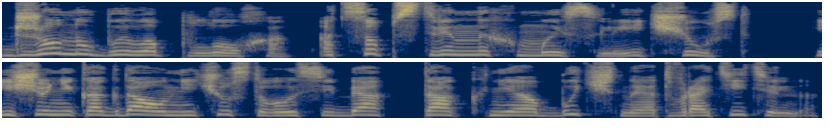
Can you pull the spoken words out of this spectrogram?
Джону было плохо от собственных мыслей и чувств. Еще никогда он не чувствовал себя так необычно и отвратительно.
